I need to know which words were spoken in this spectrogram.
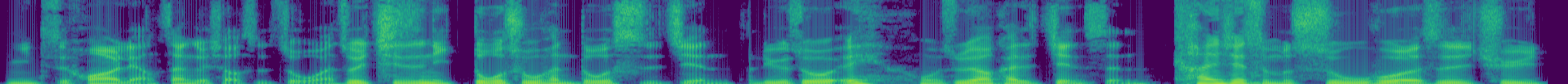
你只花了两三个小时做完，所以其实你多出很多时间。比如说，诶，我是不是要开始健身？看一些什么书，或者是去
